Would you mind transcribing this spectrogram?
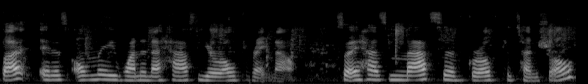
but it is only one and a half year old right now. So it has massive growth potential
